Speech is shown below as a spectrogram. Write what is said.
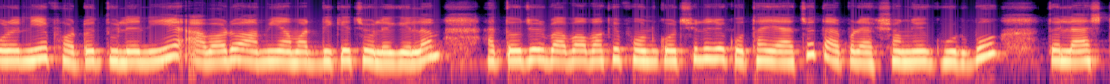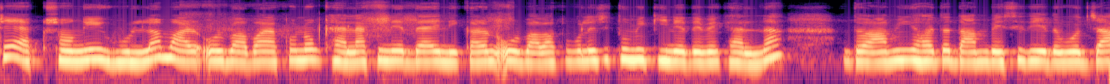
করে নিয়ে, ফটো তুলে নিয়ে আবারও আমি আমার দিকে চলে গেলাম। আর তোজোর বাবা আমাকে ফোন করছিল যে কোথায় আছো? তারপর একসঙ্গে ঘুরবো। তো লাস্টে একসঙ্গেই ঘুরলাম আর ওর বাবা এখনও খেলা কিনে দেয়নি। কারণ ওর বাবাকে বলেছি, তুমি কিনে দেবে খেলনা। তো আমি হয়তো দাম বেশি দিয়ে দেবো। যা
